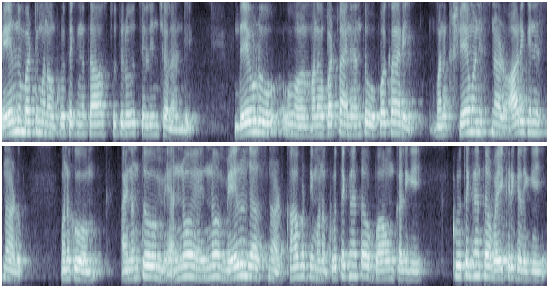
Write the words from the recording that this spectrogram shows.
మేలును బట్టి మనం కృతజ్ఞతాస్థుతులు చెల్లించాలండి దేవుడు మన పట్ల ఆయన ఎంతో ఉపకారి మనకు క్షేమనిస్తున్నాడు ఆరోగ్యనిస్తున్నాడు. మనకు ఆయన ఎంతో ఎన్నో ఎన్నో మేలు చేస్తున్నాడు. కాబట్టి మన కృతజ్ఞత భావం కలిగి కృతజ్ఞత వైఖరి కలిగి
